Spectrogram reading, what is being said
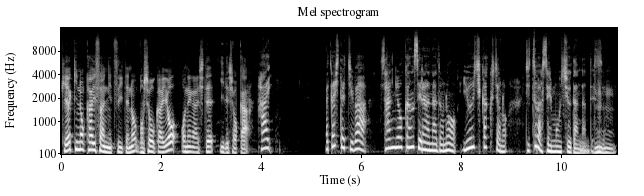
欅の会さんについてのご紹介をお願いしていいでしょうかはい。私たちは産業カウンセラーなどの有資格者の実は専門集団なんです。うんうん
